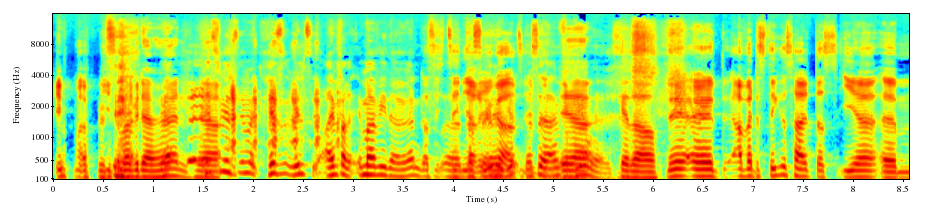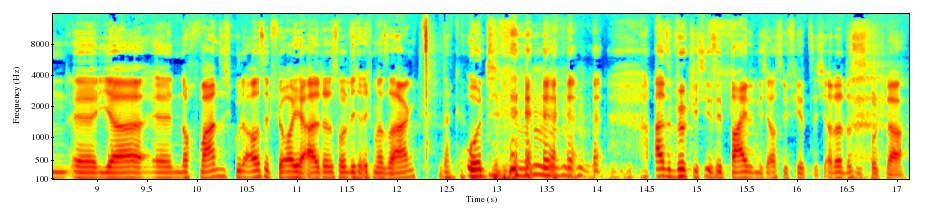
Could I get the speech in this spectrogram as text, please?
immer Willst wieder. du mal wieder hören? Chris Ja, will's immer, Chris will's einfach immer wieder hören, dass, Dass ich äh, zehn Jahre dass jünger er, als dass ich er einfach ja jünger ist. genau. Nee, äh, aber das Ding ist halt, dass ihr ähm, äh, ja äh, noch wahnsinnig gut aussieht für euer Alter, das wollte ich euch mal sagen. Danke. Und also wirklich, ihr seht beide nicht aus wie 40, oder? Das ist wohl klar.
